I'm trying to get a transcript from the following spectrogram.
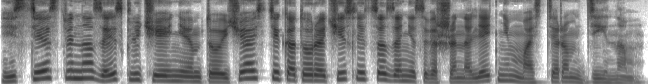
Естественно, за исключением той части, которая числится за несовершеннолетним мастером Дином.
